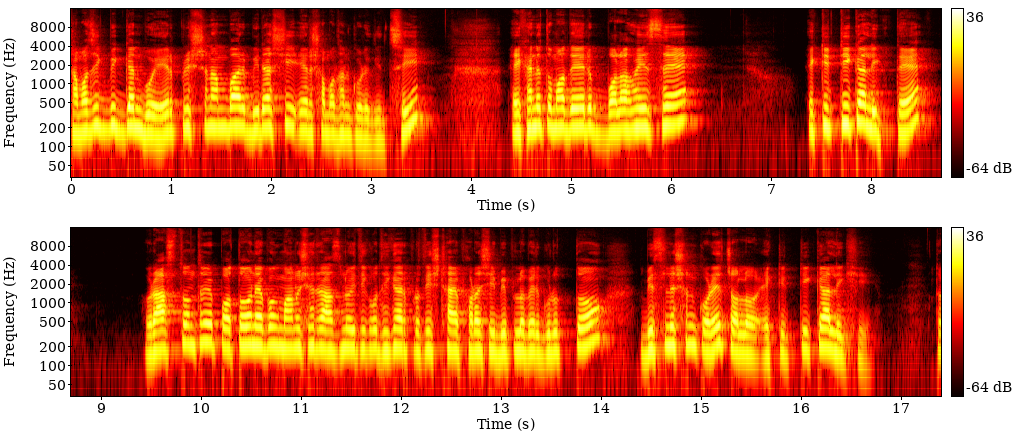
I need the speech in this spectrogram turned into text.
সামাজিক বিজ্ঞান বইয়ের পৃষ্ঠা নাম্বার বিরাশি এর সমাধান করে দিচ্ছি। এখানে তোমাদের বলা হয়েছে, একটি টিকা লিখতে রাজতন্ত্রের পতন এবং মানুষের রাজনৈতিক অধিকার প্রতিষ্ঠায় ফরাসি বিপ্লবের গুরুত্ব বিশ্লেষণ করে চলো একটি টিকা লিখি। তো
